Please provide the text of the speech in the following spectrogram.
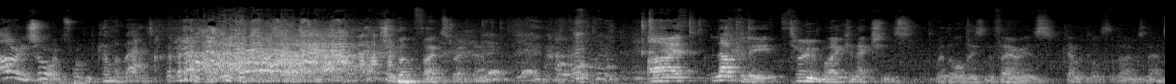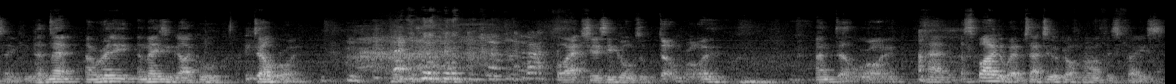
our insurance wouldn't cover that. she put the phone straight down. I, luckily, through my connections with all these nefarious chemicals that I was now taking, had met a really amazing guy called Delroy. well, actually, as he calls him, Delroy. And Delroy had a spiderweb tattoo across half his face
